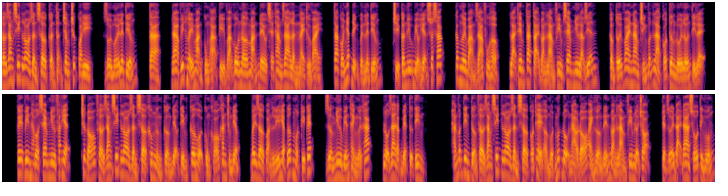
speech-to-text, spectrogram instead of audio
Phờ Giang xít lo dần sờ cẩn thận châm trước qua đi, rồi mới lên tiếng, "Ta, David hẫy Mạn cùng hạ kỳ và Goner Mạn đều sẽ tham gia lần này thử vai, ta có nhất định quyền lên tiếng, chỉ cần hữu biểu hiện xuất sắc, các ngươi bảng giá phù hợp, lại thêm ta tại đoàn làm phim xem như đạo diễn, cầm tới vai nam chính vẫn là có tương đối lớn tỷ lệ." Kevin Howard xem như phát hiện, trước đó Fleur Giang Sít lo dần sờ không ngừng cường điệu tìm cơ hội cùng khó khăn trùng điệp, bây giờ quản lý hiệp ước một ký kết, dường như biến thành người khác, lộ ra đặc biệt tự tin. Hắn vẫn tin tưởng thờ Giang xít lo dần sờ có thể ở một mức độ nào đó ảnh hưởng đến đoàn làm phim lựa chọn, tuyệt dưới đại đa số tình huống,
